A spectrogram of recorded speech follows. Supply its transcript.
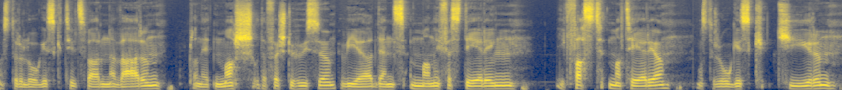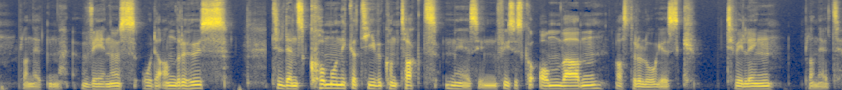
astrologisk tilsvarende væren, planeten Mars og det første huset, via dens manifestering i fast materie, astrologisk tyren, planeten Venus og det andre hus, til dens kommunikative kontakt med sin fysiske omverden, astrologisk tvilling, planet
